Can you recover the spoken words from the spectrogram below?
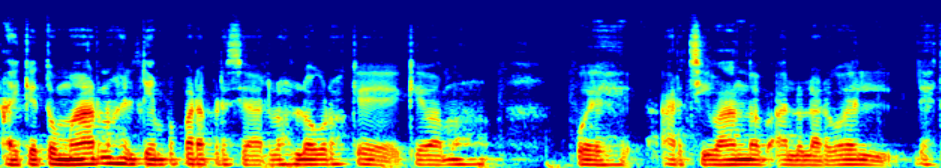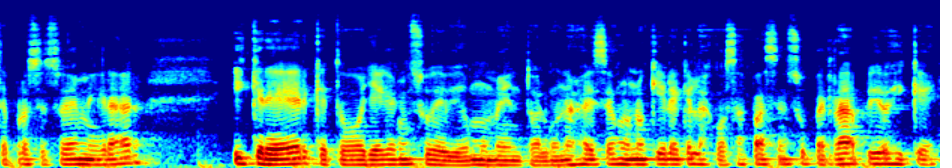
Hay que tomarnos el tiempo para apreciar los logros que, que vamos pues archivando a, a lo largo del, de este proceso de emigrar y creer que todo llega en su debido momento. Algunas veces uno quiere que las cosas pasen súper rápido y que,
